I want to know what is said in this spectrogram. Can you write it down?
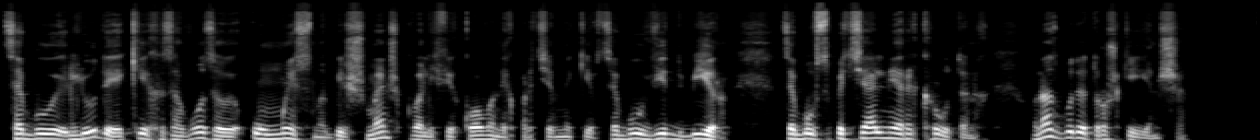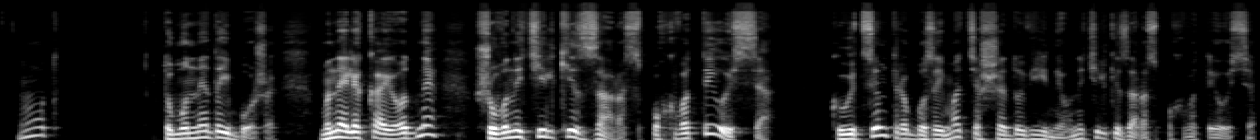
Це були люди, яких завозили умисно більш-менш кваліфікованих працівників. Це був відбір, це був спеціальний рекрутинг. У нас буде трошки інше. Ну, От. Тому не дай Боже. Мене лякає одне, що вони тільки зараз похватилися, коли цим треба займатися ще до війни. Вони тільки зараз похватилися.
